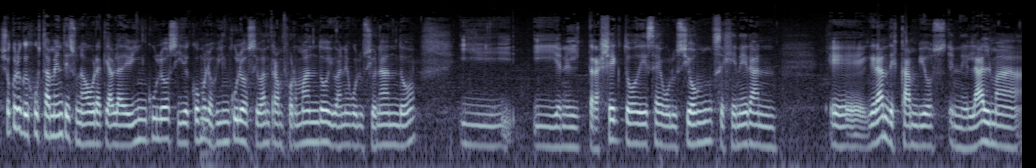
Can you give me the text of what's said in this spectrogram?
Yo creo que justamente es una obra que habla de vínculos y de cómo los vínculos se van transformando y van evolucionando y, en el trayecto de esa evolución se generan eh, grandes cambios en el alma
